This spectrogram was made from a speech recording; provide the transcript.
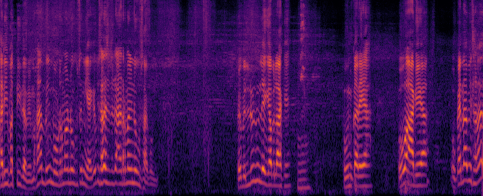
ਹਰੀ ਬੱਤੀ ਦਵੇ। ਮੈਂ ਕਿਹਾ ਬਈ ਮੋਟਰ ਮਾ ਨੁਕਸ ਨਹੀਂ ਹੈਗਾ ਵੀ ਸਾਲੇ ਸਟਾਰਟਰ ਮਾ ਨੁਕਸ ਆ ਕੋਈ। ਫੇ ਬਿੱਲੂ ਨੂੰ ਲੈ ਗਿਆ ਬੁਲਾ ਕੇ। ਹੂੰ। ਫੋਨ ਕਰਿਆ ਉਹ ਆ ਗਿਆ। ਉਹ ਕਹਿੰਦਾ ਵੀ ਸਾਲਾ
